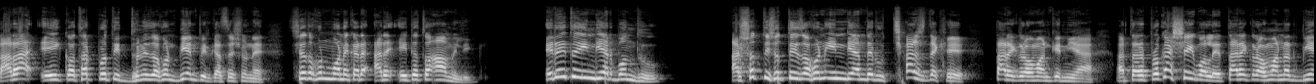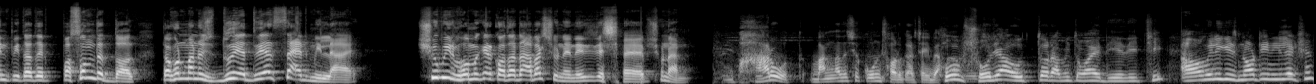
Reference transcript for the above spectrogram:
তারা এই কথার প্রতিধ্বনি যখন বিএনপির কাছে শুনে সে তখন মনে করে আরে এটা তো আওয়ামী লীগ। এটাই তো ইন্ডিয়ার বন্ধু। আর সত্যি সত্যি যখন ইন্ডিয়ানদের উচ্ছ্বাস দেখে তারেক রহমানকে নিয়ে আর তারা প্রকাশ্যেই বলে তারেক রহমান আর বিএনপি তাদের পছন্দের দল তখন মানুষ দুয়ে দুয়ে স্যার মিলায়। সুবীর ভৌমিকের কথাটা আবার শুনেন এডিটর সাহেব শুনান। ভারত বাংলাদেশে কোন সরকার চাইবে? খুব সোজা উত্তর আমি তোমায় দিয়ে দিচ্ছি। Awami League is not in election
